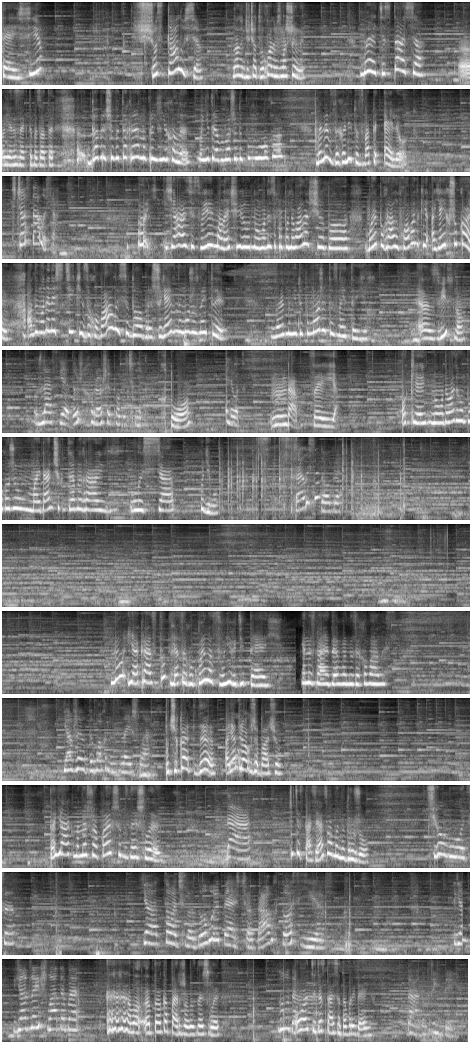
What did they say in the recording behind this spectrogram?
Стейсі? Що сталося? Ладно, дівчат, виходимо з машини. Беті, Стася. Е, я не знаю, як тебе звати. Е, Добре, що ви так рано приїхали. Мені треба ваша допомога. Мене взагалі-то звати Еліот. Що сталося? Я зі своєю малечею, ну вони запропонували, щоб е, ми пограли в хованки, а я їх шукаю. Але вони настільки заховалися добре, що я їх не можу знайти. Ви мені допоможете знайти їх? Е, звісно, У нас є дуже хороший помічник. хто? Люд. М, Да, це і я. Окей, ну давайте вам покажу майданчик, де ми гралися. Ходімо. Гралися? Добре. Ну, і якраз тут я загубила своїх дітей. Я не знаю, де вони заховались. Я вже двох не знайшла. Почекайте, де? А я трьох вже бачу. Та як, мене що, першим знайшли? Да. Тетя Стася, я з вами не дружу. Чому це? Я точно думаю те, що там хтось є. Я, я знайшла тебе. Алло, Тільки першого знайшли. Ну да. О, тетя Стася, добрий день. Да, добрий день.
